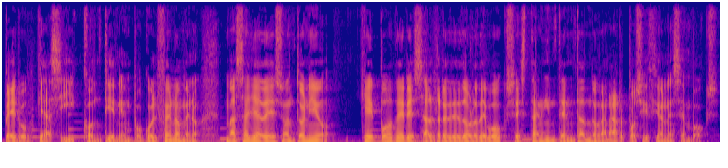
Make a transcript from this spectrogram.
Pero que así contiene un poco el fenómeno. Más allá de eso, Antonio, ¿Qué poderes alrededor de Vox están intentando ganar posiciones en Vox?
